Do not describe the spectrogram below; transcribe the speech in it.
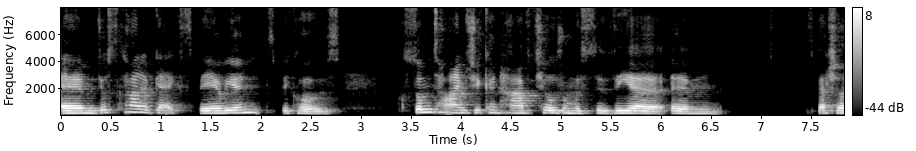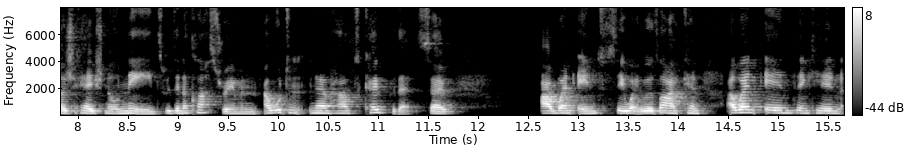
Um, just kind of get experience because sometimes you can have children with severe um, special educational needs within a classroom and I wouldn't know how to cope with it. So I went in to see what it was like and I went in thinking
